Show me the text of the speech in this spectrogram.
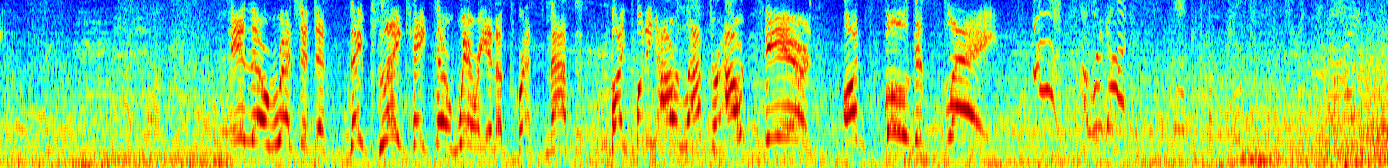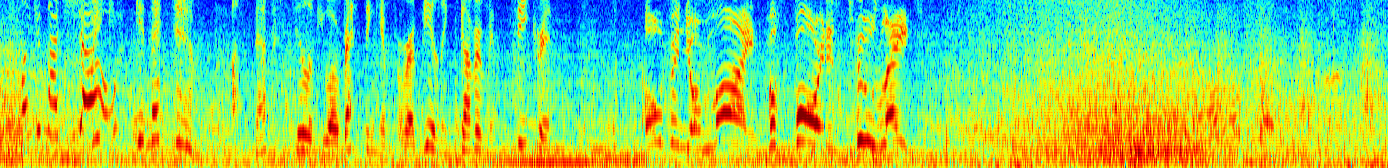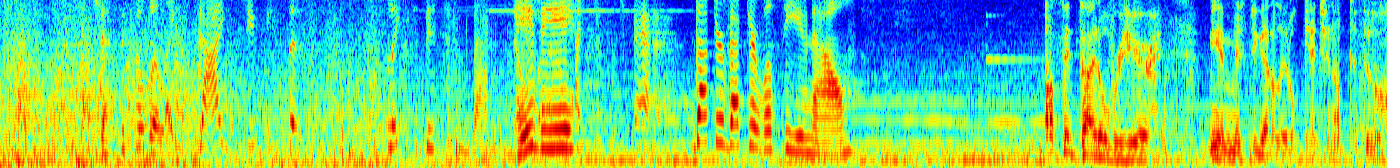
In their wretchedness, they placate their weary and oppressed masses by putting our laughter, our tears, on full display! Ah, oh my god! Look, a real conspiracy guy. Like in that show! Quick, get next to him. I'll snap a still of you arresting him for revealing government secrets. Open your mind before it is too late! Jessica will like die when she sees this. Like, this is Max Nova. Hey, V. I just can't. Dr. Vektor will see you now. I'll sit tight over here. Me and Misty got a little catching up to do.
